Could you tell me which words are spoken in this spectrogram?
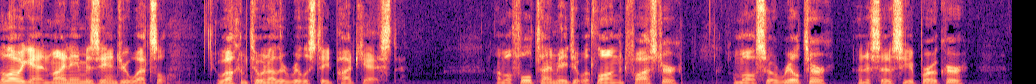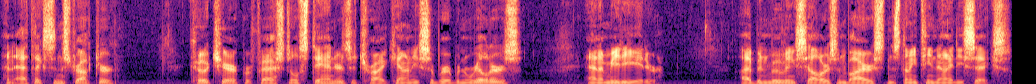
Hello again. My name is Andrew Wetzel. Welcome to another real estate podcast. I'm a full time agent with Long and Foster. I'm also a realtor, an associate broker, an ethics instructor, co chair of professional standards at Tri County Suburban Realtors, and a mediator. I've been moving sellers and buyers since 1996.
